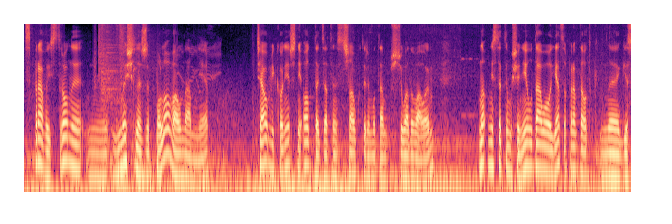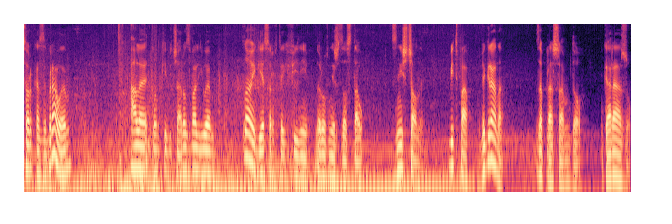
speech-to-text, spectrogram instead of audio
z prawej strony. Mm, Myślę, że polował na mnie. Chciał mi koniecznie oddać za ten strzał, który mu tam przyładowałem. No, niestety mu się nie udało. Ja co prawda od e, Giesorka zebrałem, ale Gonkiewicza rozwaliłem. No i Giesor w tej chwili również został zniszczony. Bitwa wygrana. Zapraszam do garażu.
